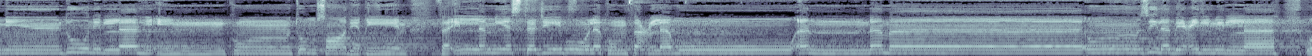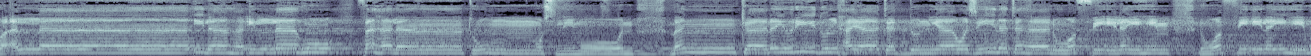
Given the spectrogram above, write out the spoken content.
من دون الله إن كنتم صادقين. فإن لم يستجيبوا لكم فاعلموا أنما أنزل بعلم الله وأن لا إله إلا هو فهل أنتم مسلمون من كان يريد الحياة الدنيا وزينتها نوفي إليهم, نوفي إليهم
